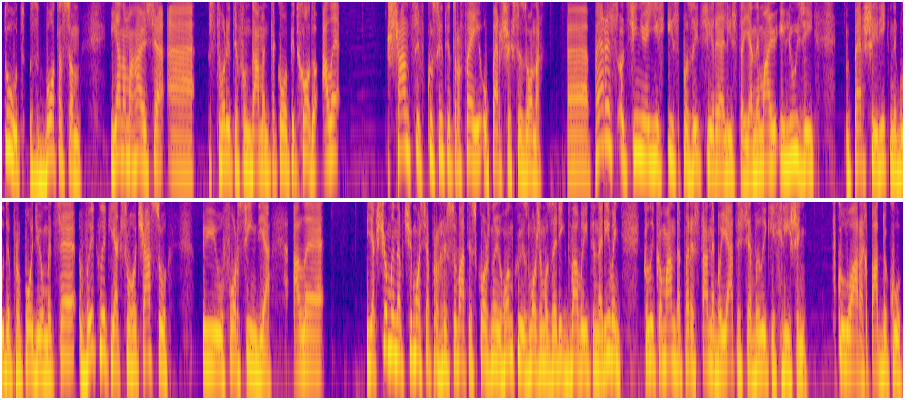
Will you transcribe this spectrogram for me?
тут з Ботасом я намагаюся е, створити фундамент такого підходу, але шанси вкусити трофеї у перших сезонах Перес оцінює їх із позиції реаліста. Я не маю ілюзій. Перший рік не буде про подіуми. Це виклик як свого часу і у Форс Індія. Але якщо ми навчимося прогресувати з кожною гонкою, зможемо за рік-два вийти на рівень, коли команда перестане боятися великих рішень в кулуарах паддоку.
